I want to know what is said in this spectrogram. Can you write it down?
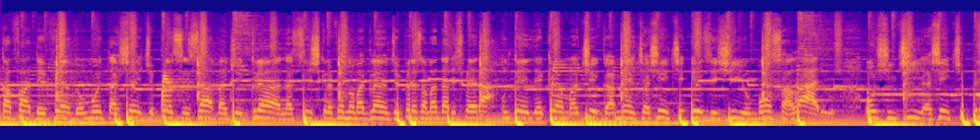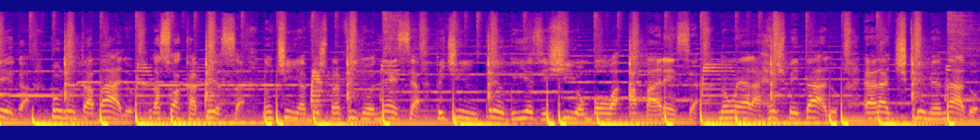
Tava devendo, muita gente precisava de grana. Se inscreveu numa grande empresa, mandaram esperar um telegrama. Antigamente a gente exigia um bom salário. Hoje em dia a gente briga por um trabalho. Na sua cabeça não tinha vez pra violência. Pedia emprego e exigiam boa aparência. Não era respeitado, era discriminado.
